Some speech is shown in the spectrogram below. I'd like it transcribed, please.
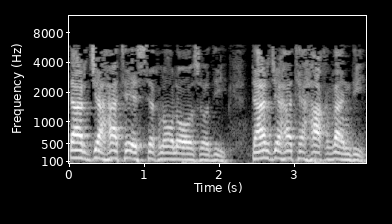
در جهت استقلال و آزادی در جهت حقوندی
